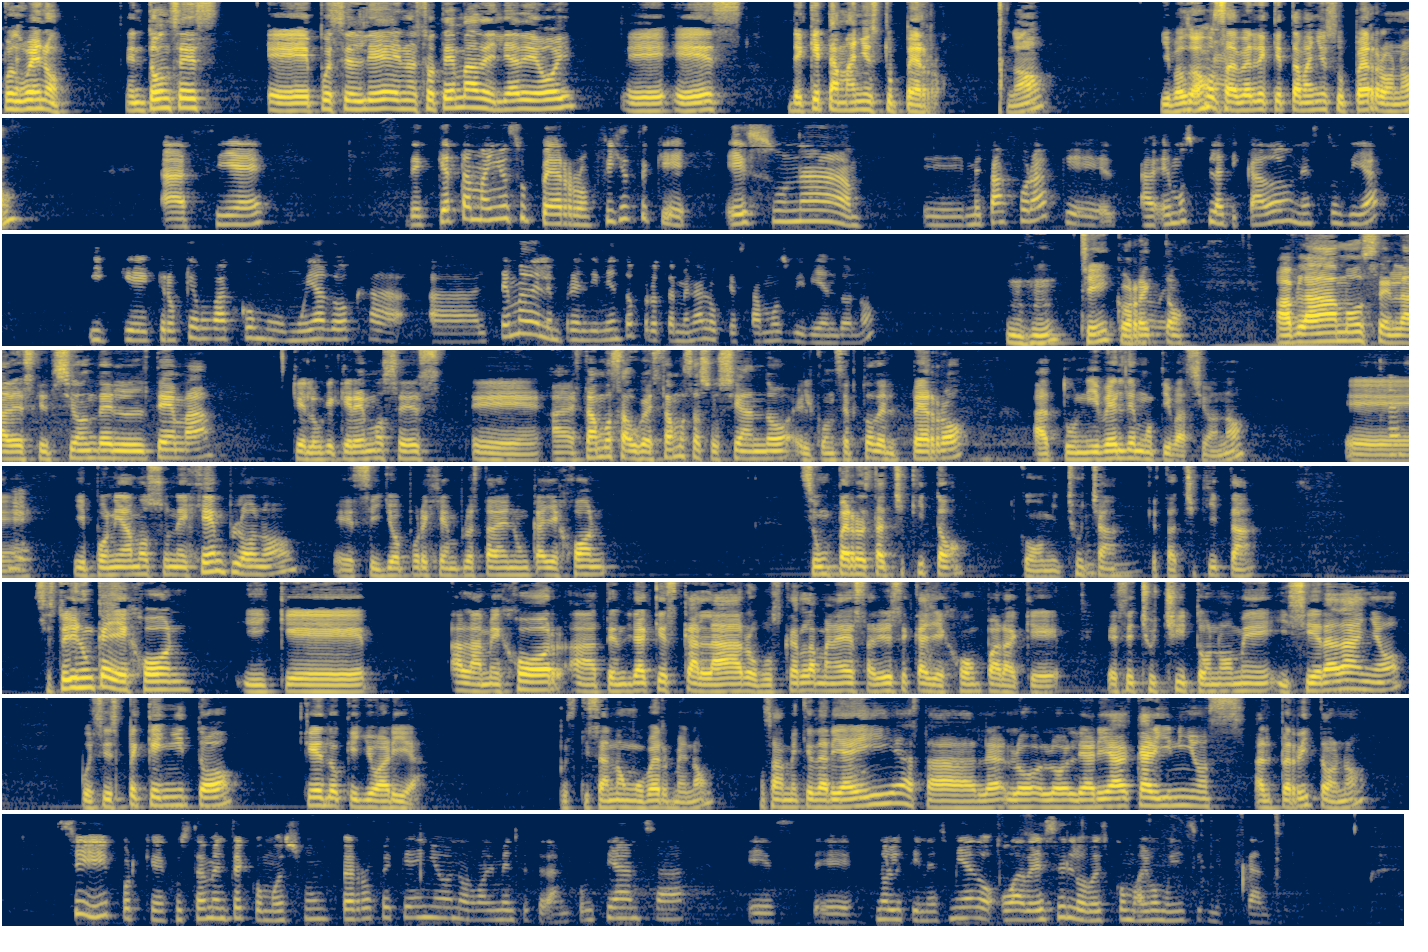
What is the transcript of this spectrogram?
Pues bueno, entonces, eh, pues el nuestro tema del día de hoy eh, es de qué tamaño es tu perro, ¿no? Y pues vamos a ver de qué tamaño es su perro, ¿no? Así es. ¿De qué tamaño es su perro? Fíjate que es una eh, metáfora que ah, hemos platicado en estos días y que creo que va como muy ad hoc al tema del emprendimiento, pero también a lo que estamos viviendo, ¿no? Ujú, sí, ¿Cómo correcto. Hablábamos en la descripción del tema que lo que queremos es, eh, estamos, estamos asociando el concepto del perro a tu nivel de motivación, ¿no? Eh, y poníamos un ejemplo, ¿no? Eh, si yo, por ejemplo, estaba en un callejón, si un perro está chiquito, como mi chucha, que está chiquita, si estoy en un callejón y que a lo mejor ah, tendría que escalar o buscar la manera de salir de ese callejón para que ese chuchito no me hiciera daño, pues si es pequeñito, ¿qué es lo que yo haría? Pues quizá no moverme, ¿no? O sea, me quedaría ahí hasta le, lo- lo- le haría cariños al perrito, ¿no? Sí, porque justamente como es un perro pequeño, normalmente te dan confianza, este, no le tienes miedo o a veces lo ves como algo muy insignificante.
